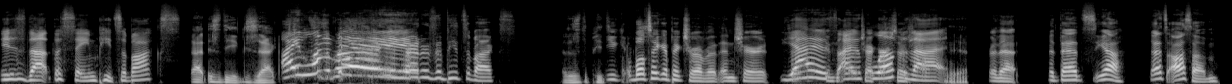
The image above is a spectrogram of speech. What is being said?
Is that the same pizza box? That is the exact. I love Way it. better than pizza box. That is the pizza. You, box. we'll take a picture of it and share it. Yes, can I love social that. for that. But that's yeah, that's awesome.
